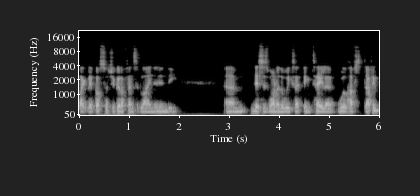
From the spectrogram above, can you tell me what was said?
like they've got such a good offensive line in Indy. Um, this is one of the weeks I think Taylor will have. I think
